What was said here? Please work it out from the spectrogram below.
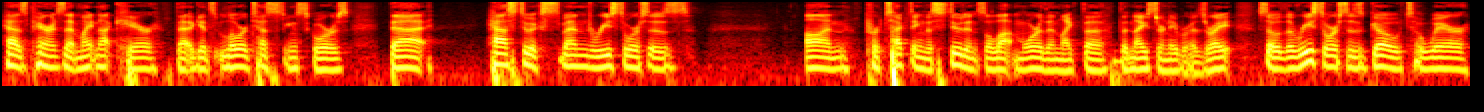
has parents that might not care, that gets lower testing scores, that has to expend resources on protecting the students a lot more than like the the nicer neighborhoods, right? So the resources go to where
